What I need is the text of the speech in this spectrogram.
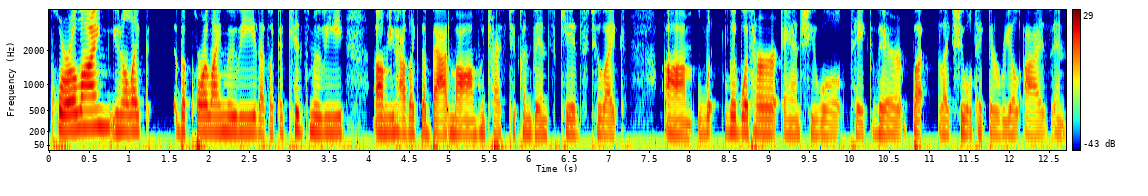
coraline you know like the coraline movie that's like a kids movie. Um you have like the bad mom who tries to convince kids to like um li- live with her and she will take their but like she will take their real eyes and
